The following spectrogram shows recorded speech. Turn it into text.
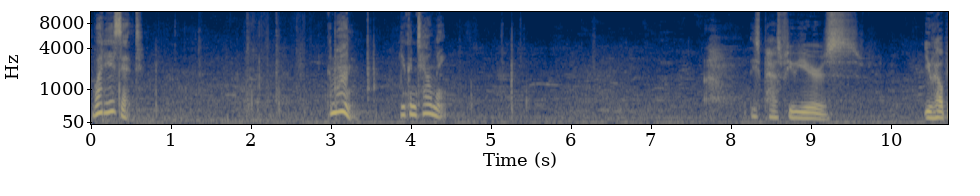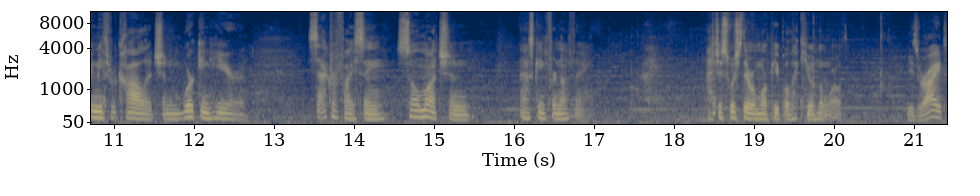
what is it? Come on, you can tell me. these past few years, you helping me through college and working here, and sacrificing so much and asking for nothing. I just wish there were more people like you in the world. He's right.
